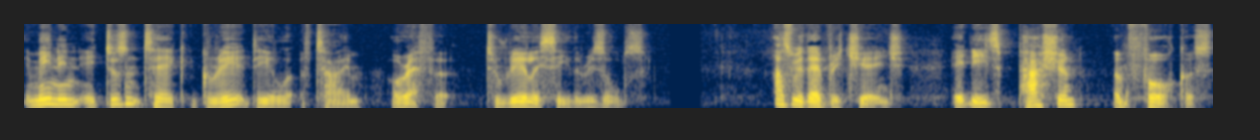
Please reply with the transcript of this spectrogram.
meaning it doesn't take a great deal of time or effort to really see the results. As with every change, it needs passion and focus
